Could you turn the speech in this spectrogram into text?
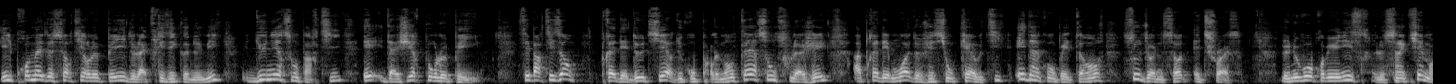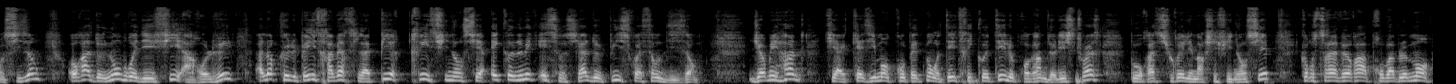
Il promet de sortir le pays de la crise économique, d'unir son parti et d'agir pour le pays. Ses partisans, près des deux tiers du groupe parlementaire, sont soulagés après des mois de gestion chaotique et d'incompétence sous Johnson et Truss. Le nouveau Premier ministre, le cinquième en six ans, aura de nombreux défis à relever alors que le pays traverse la pire crise financière, économique et sociale depuis 70 ans. Jeremy Hunt, qui a quasiment complètement détricoté le programme de Liz Truss pour rassurer les marchés financiers, conservera probablement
